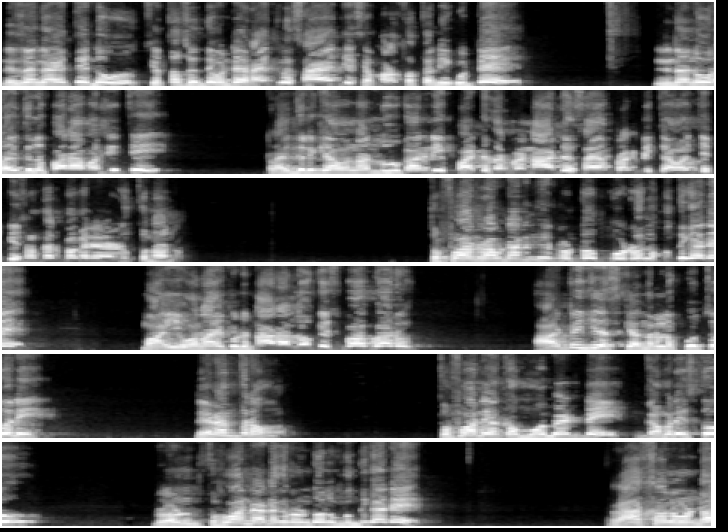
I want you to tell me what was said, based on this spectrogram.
నిజంగా అయితే నువ్వు చిత్తశుద్ధి ఉంటే రైతులకు సాయం చేసే మనస్తత్వం నీకుంటే నిన్న నువ్వు రైతులను పరామర్శించి రైతులకు ఏమన్నా నువ్వు కానీ నీ పార్టీ తరఫున ఆర్థిక సాయం ప్రకటించావని చెప్పి సందర్భంగా నేను అడుగుతున్నాను. తుఫాన్ రావడానికి రెండు మూడు రోజుల ముందుగానే మా యువ నాయకుడు నారా లోకేష్ బాబు గారు ఆర్టీజీఎస్ కేంద్రంలో కూర్చొని నిరంతరం తుఫాన్ యొక్క మూమెంట్ని గమనిస్తూ రెండు తుఫాన్ రావడానికి రెండు రోజులు ముందుగానే రాష్ట్రంలో ఉన్న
